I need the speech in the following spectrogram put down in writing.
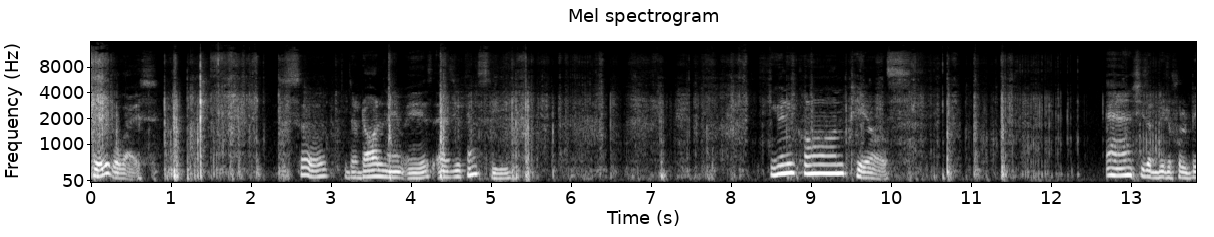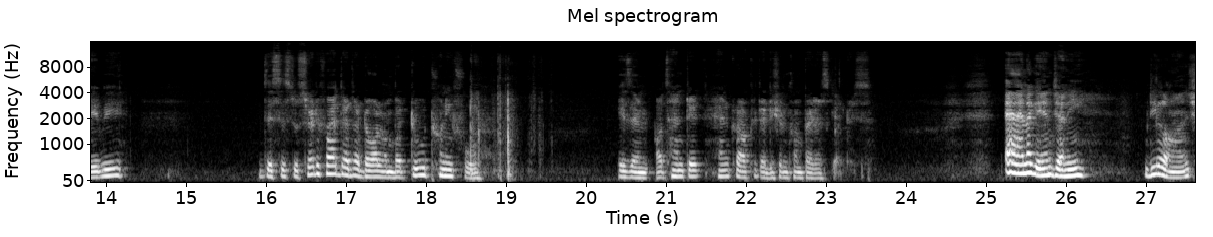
here we go guys. So the doll name is as you can see unicorn tales. And she's a beautiful baby. This is to certify that the doll number 224 is an authentic handcrafted edition from Paradise Galleries. And again Jenny DeLonge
